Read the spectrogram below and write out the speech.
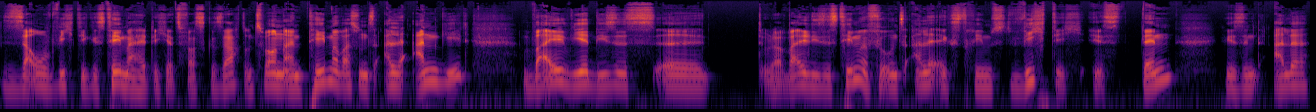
sau wichtiges Thema, hätte ich jetzt fast gesagt. Und zwar um ein Thema, was uns alle angeht, weil wir dieses äh, oder weil dieses Thema für uns alle extremst wichtig ist. Denn wir sind alle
